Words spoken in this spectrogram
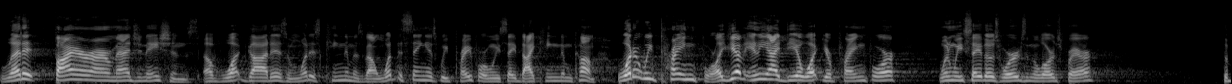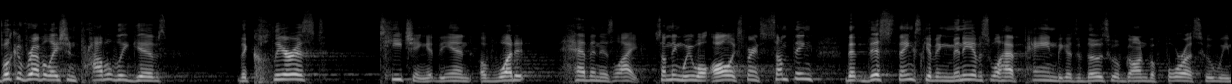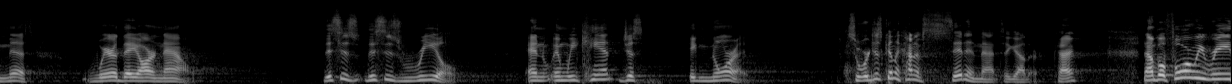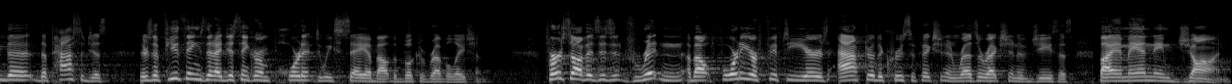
let it fire our imaginations of what God is and what His kingdom is about, and what this thing is we pray for when we say, Thy kingdom come. What are we praying for? Like, do you have any idea what you're praying for when we say those words in the Lord's Prayer? The book of Revelation probably gives the clearest teaching at the end of what it, heaven is like. Something we will all experience. Something that this Thanksgiving, many of us will have pain because of those who have gone before us who we miss, where they are now. This is, this is real. And, and we can't just ignore it. So we're just going to kind of sit in that together, okay? Now, before we read the, the passages, there's a few things that I just think are important to we say about the book of Revelation. First off, is, is it's written about 40 or 50 years after the crucifixion and resurrection of Jesus by a man named John.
